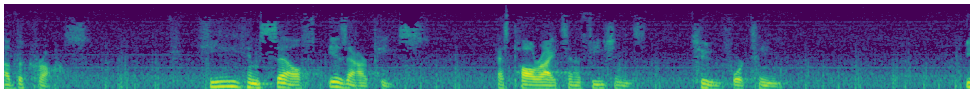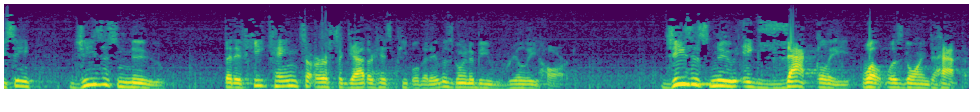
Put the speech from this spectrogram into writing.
of the cross. He himself is our peace, as Paul writes in Ephesians 2:14. You see, Jesus knew that if he came to earth to gather his people that it was going to be really hard. Jesus knew exactly what was going to happen.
